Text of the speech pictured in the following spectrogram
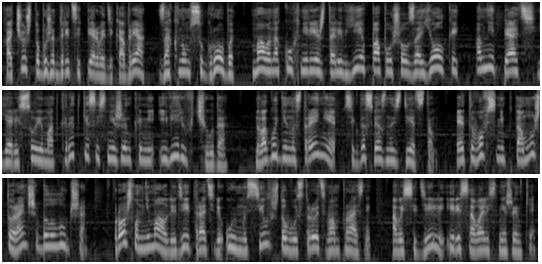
Хочу, чтобы уже 31 декабря за окном сугробы, мама на кухне режет оливье, папа ушел за елкой, а мне пять, я рисую им открытки со снежинками и верю в чудо. Новогоднее настроение всегда связано с детством. Это вовсе не потому, что раньше было лучше – в прошлом немало людей тратили уйму сил, чтобы устроить вам праздник, а вы сидели и рисовали снежинки.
